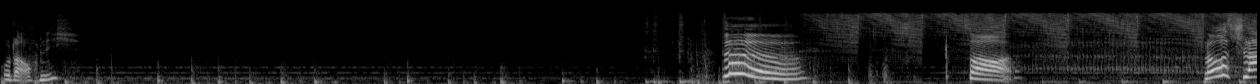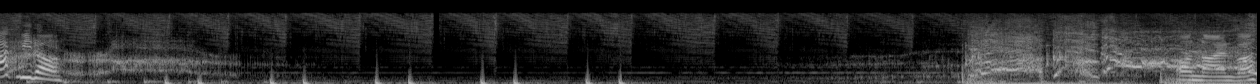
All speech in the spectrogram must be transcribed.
Oder auch nicht. Äh. So. Los, schlag wieder. Oh nein, was?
